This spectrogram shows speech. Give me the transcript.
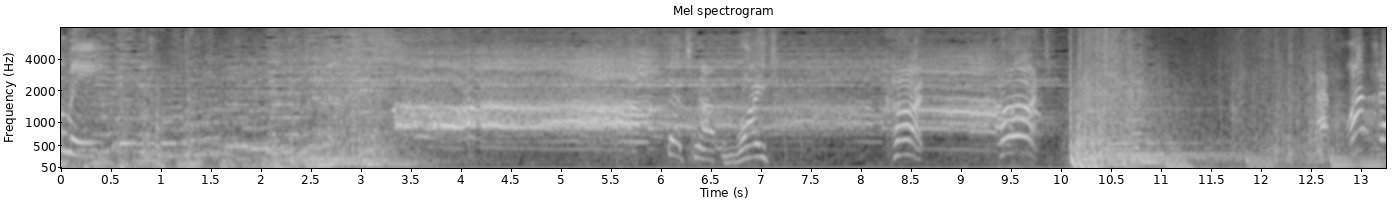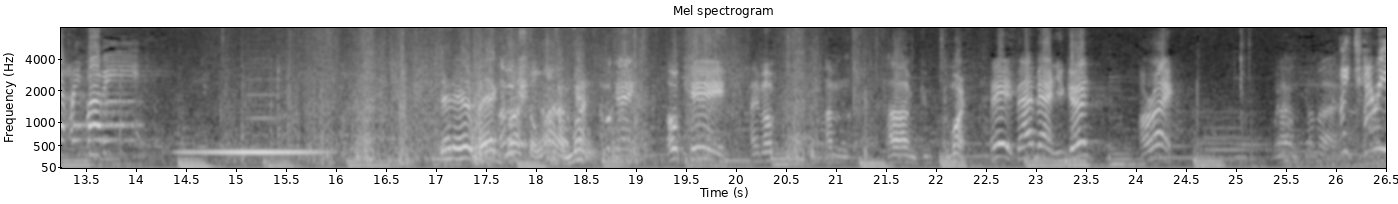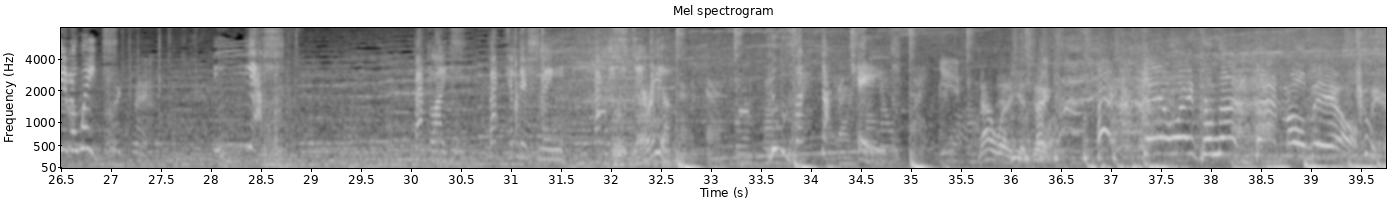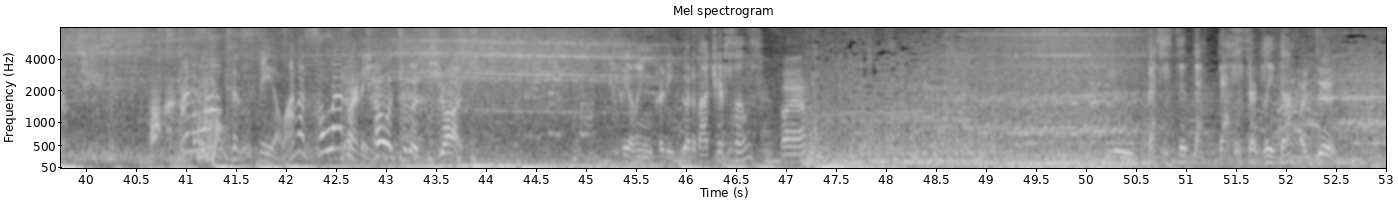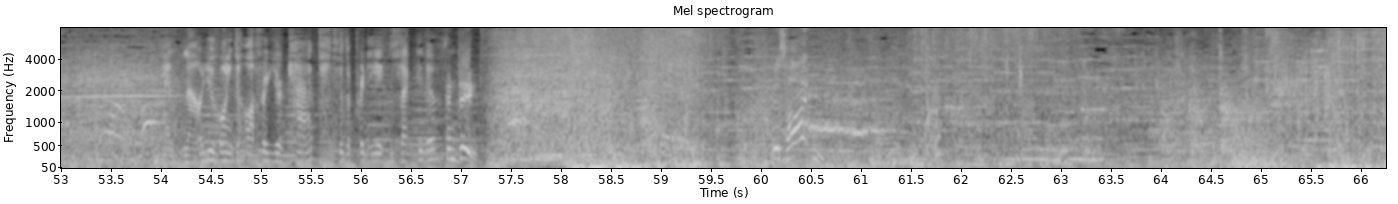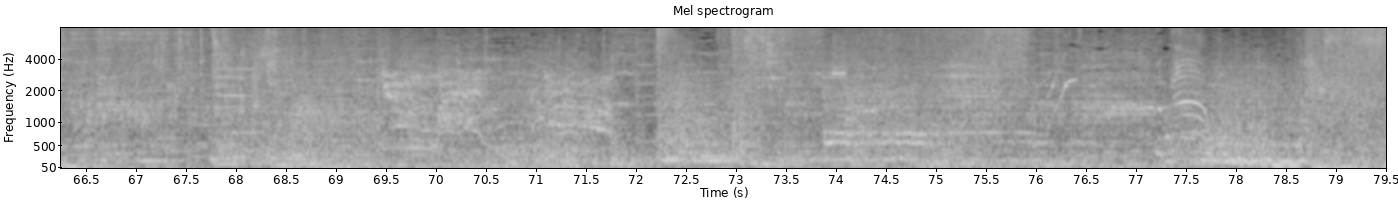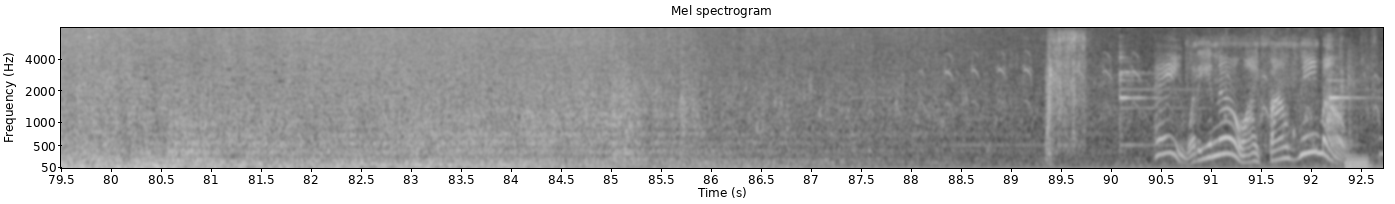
Fool me! That's not right. Cut! Cut! At once, everybody! That airbag I'm cost okay. a lot I'm of okay. money. I'm okay. Okay. I'm okay. I'm, um, good morning. Hey, Batman, you good? All right. Well, I'm a My chariot awaits! big fan. Yes! Backlights, back conditioning, back stereo. To the duck cave! Now what are you doing? Hey, stay away from that Batmobile! Come here. I'm allowed to steal. I'm a celebrity. Tell it to the judge. Feeling pretty good about yourself? I am. You bested that dastardly duck, I did. and now you're going to offer your cat to the pretty executive? Indeed. bis Haken. Hey, what do you know? I found Nemo.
